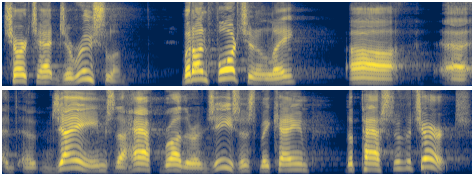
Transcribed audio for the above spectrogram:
church at Jerusalem. But unfortunately, uh, uh, James, the half brother of Jesus, became the pastor of the church.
